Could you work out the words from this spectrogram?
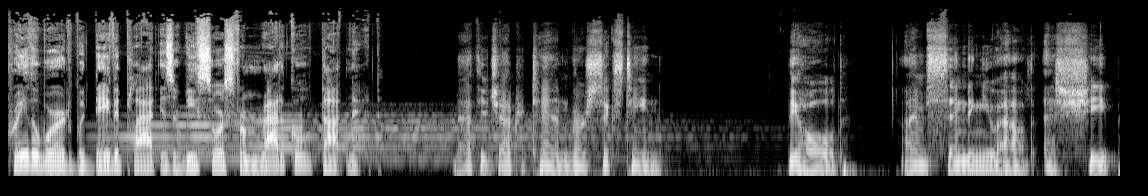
Pray the Word with David Platt is a resource from radical.net. Matthew chapter 10, verse 16. Behold, I am sending you out as sheep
